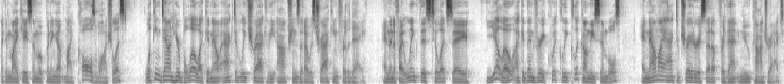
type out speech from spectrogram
Like in my case, I'm opening up my calls watch list. Looking down here below, I can now actively track the options that I was tracking for the day. And then if I link this to, let's say, yellow, I could then very quickly click on these symbols, and now my active trader is set up for that new contract.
